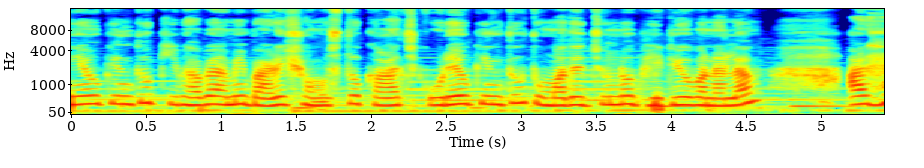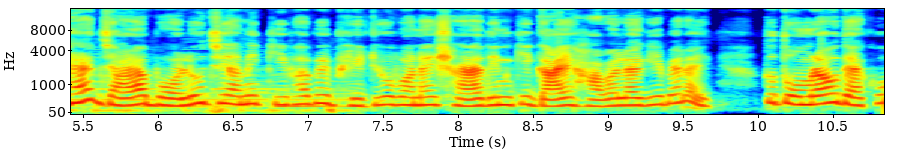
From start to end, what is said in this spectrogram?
নিয়েও কিন্তু কীভাবে আমি বাড়ির সমস্ত কাজ করেও কিন্তু তোমাদের জন্য ভিডিও বানালাম। আর হ্যাঁ যারা বলো যে আমি কীভাবে ভিডিও বানাই, সারাদিন কি গায়ে হাওয়া লাগিয়ে বেড়াই? তো তোমরাও দেখো,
